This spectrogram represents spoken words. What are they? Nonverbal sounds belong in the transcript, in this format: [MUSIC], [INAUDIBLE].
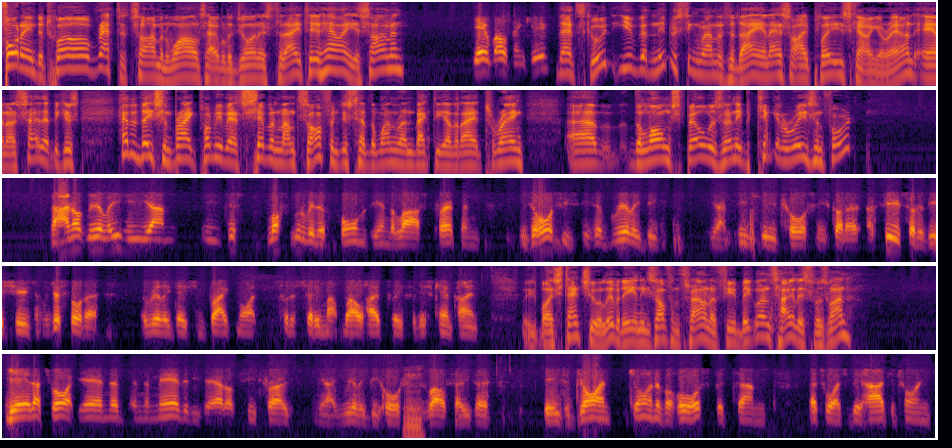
14 to 12, wrapped at Symon Wilde able to join us today too. How are you, Simon? Yeah, well, thank you. That's good. You've got an interesting runner today, and as I please going around. And I say that because had a decent break, probably about seven months off, and just had the one run back the other day at Terang. Uh, the long spell, was there any particular reason for it? No, not really. He um, he just lost a little bit of form at the end of last prep, and his horse. He's a really big, you know, big, huge horse, and he's got a, a few sort of issues. And we just thought a really decent break might sort of set him up well, hopefully, for this campaign. He's by Statue of Liberty, and he's often thrown a few big ones. Hay List was one. Yeah, that's right. Yeah, and the and the mare that he's out of, she throws you know really big horses Mm. as well. So he's a he's a giant giant of a horse, but um, that's why it's a bit hard to try and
